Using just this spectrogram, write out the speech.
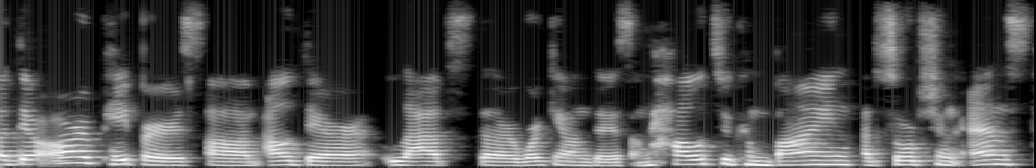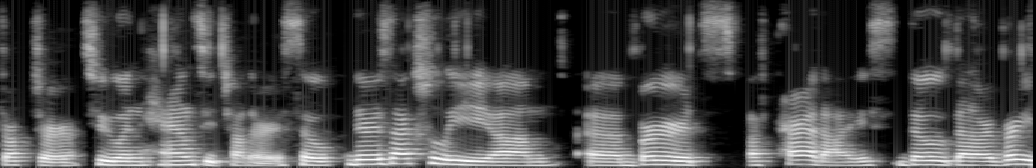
But there are papers um, out there, labs that are working on this, on how to combine absorption and structure to enhance each other. So there's actually um, uh, birds of paradise, those that are very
